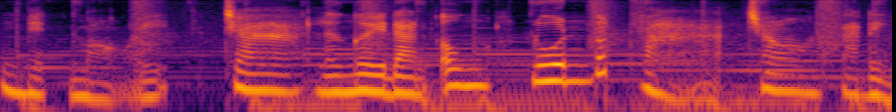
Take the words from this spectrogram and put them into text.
mệt mỏi. Cha là người đàn ông luôn vất vả cho gia đình.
